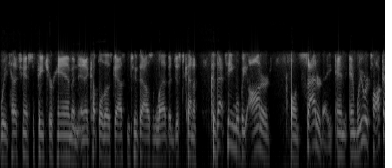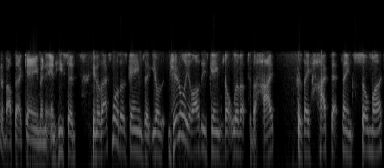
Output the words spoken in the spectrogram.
week. Had a chance to feature him and, and a couple of those guys from 2011, just to kind of because that team will be honored on Saturday. And and we were talking about that game, and and he said, you know, that's one of those games that you know generally a lot of these games don't live up to the hype because they hype that thing so much.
